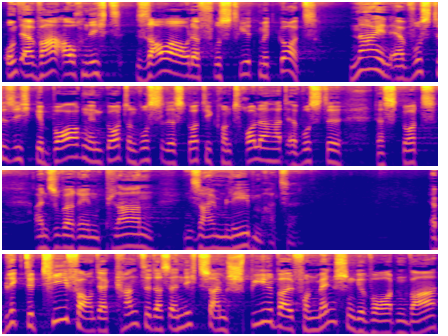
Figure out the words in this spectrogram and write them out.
Und er war auch nicht sauer oder frustriert mit Gott. Nein, er wusste sich geborgen in Gott und wusste, dass Gott die Kontrolle hat. Er wusste, dass Gott einen souveränen Plan in seinem Leben hatte. Er blickte tiefer und erkannte, dass er nicht zu einem Spielball von Menschen geworden war,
